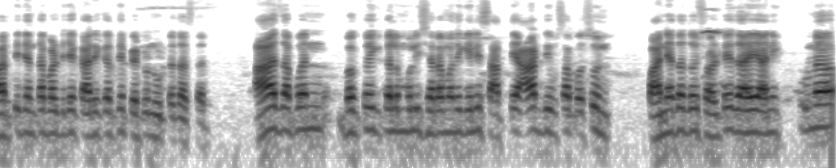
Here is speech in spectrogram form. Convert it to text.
भारतीय जनता पार्टीचे कार्यकर्ते पेटून उठत असतात. आज आपण बघतोय की कलंबोली शहरामध्ये गेली सात ते आठ दिवसापासून पाण्याचा जो शॉर्टेज आहे आणि पूर्ण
